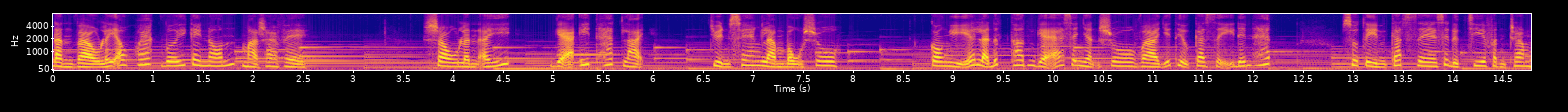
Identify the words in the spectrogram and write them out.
đành vào lấy áo khoác với cây nón mà ra về. Sau lần ấy, gã ít hát lại, chuyển sang làm bầu show. Có nghĩa là đích thân gã sẽ nhận show và giới thiệu ca sĩ đến hát. Số tiền cát xê sẽ được chia phần trăm.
